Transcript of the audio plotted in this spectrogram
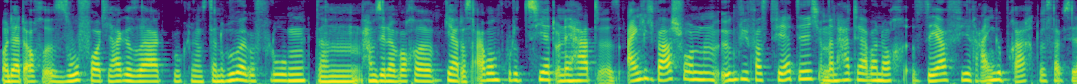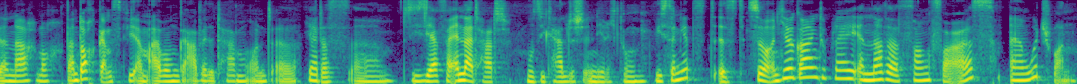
Und er hat auch äh, sofort Ja gesagt. Brooklyn ist dann rübergeflogen. Dann haben sie in der Woche ja das Album produziert und er hat, äh, eigentlich war schon irgendwie fast fertig und dann hat er aber noch sehr viel reingebracht, weshalb sie danach noch dann doch ganz viel am Album gearbeitet haben und äh, ja, das äh, sie sehr verändert hat, musikalisch in die Richtung, wie es dann jetzt ist. So, and you're going to play another song for us. Uh, which one?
